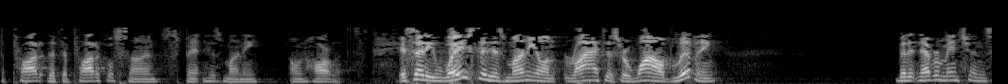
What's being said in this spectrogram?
the prod, that the prodigal son spent his money on harlots. It said he wasted his money on riotous or wild living, but it never mentions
